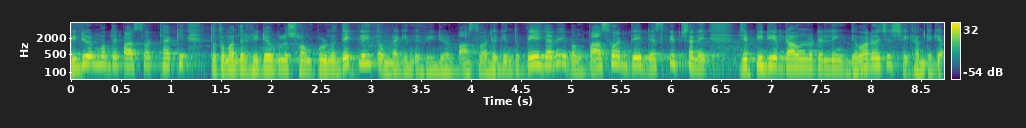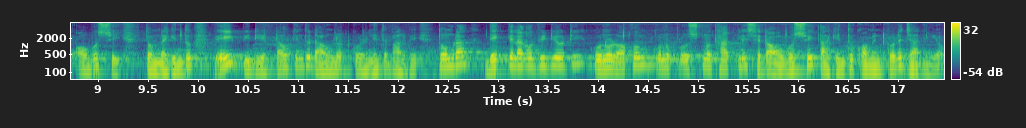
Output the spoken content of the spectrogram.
ভিডিওর মধ্যে পাসওয়ার্ড থাকে, তো তোমাদের ভিডিওগুলো সম্পূর্ণ দেখলেই তোমরা কিন্তু ভিডিওর পাসওয়ার্ডও কিন্তু পেয়ে যাবে এবং পাসওয়ার্ড দিয়ে ডেসক্রিপশানে যে পিডিএফ ডাউনলোডের লিঙ্ক দেওয়া রয়েছে, সেখান থেকে অবশ্যই তোমরা কিন্তু এই পিডিএফটাও কিন্তু ডাউনলোড করে নিতে পারবে। তোমরা দেখতে লাগো ভিডিওটি, কোনো রকম কোনো প্রশ্ন থাকলে সেটা অবশ্যই তা কিন্তু কমেন্ট করে জানিও।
